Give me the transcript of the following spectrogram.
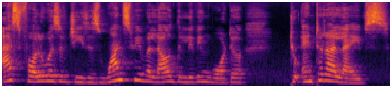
as followers of Jesus, once we've allowed the living water to enter our lives,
